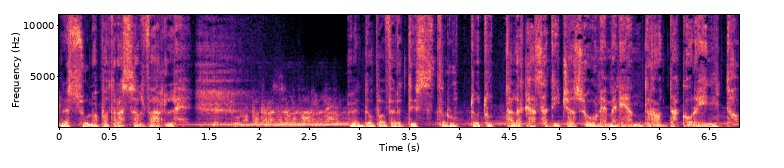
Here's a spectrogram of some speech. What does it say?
Nessuno potrà salvarli. E dopo aver distrutto tutta la casa di Giasone me ne andrò da Corinto,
